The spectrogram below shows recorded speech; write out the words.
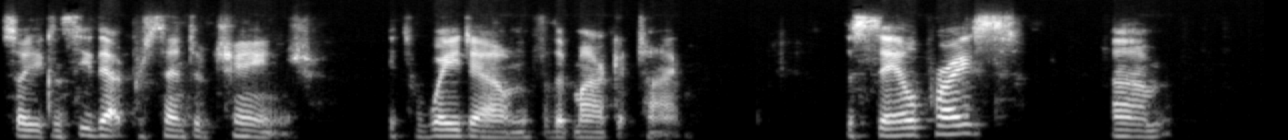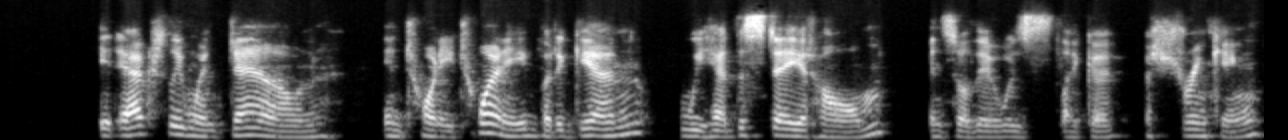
So you can see that percent of change it's way down for the market time. The sale price, um, it actually went down in 2020, but again, we had the stay at home. And so there was like a, a shrinking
